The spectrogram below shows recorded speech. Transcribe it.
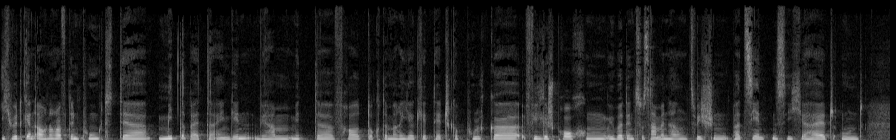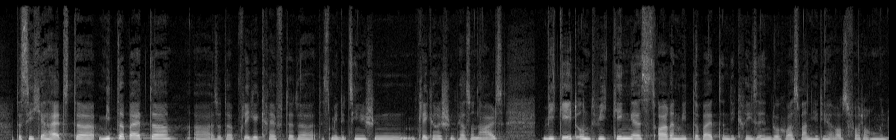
Ich würde gerne auch noch auf den Punkt der Mitarbeiter eingehen. Wir haben mit der Frau Dr. Maria Kletetschka-Pulka viel gesprochen über den Zusammenhang zwischen Patientensicherheit und der Sicherheit der Mitarbeiter, äh, also der Pflegekräfte, der, des medizinischen, pflegerischen Personals. Wie geht und wie ging es euren Mitarbeitern die Krise hindurch? Was waren hier die Herausforderungen?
